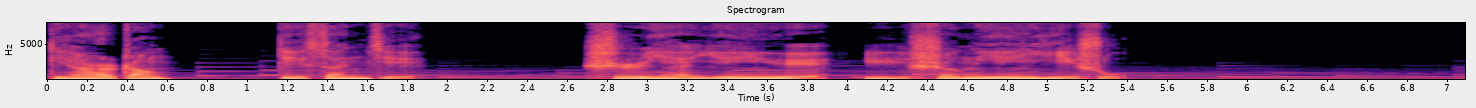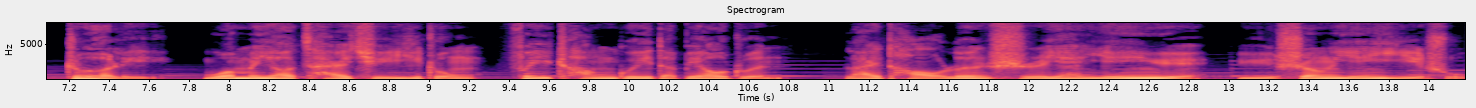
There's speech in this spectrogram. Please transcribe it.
第二章第三节：实验音乐与声音艺术。这里我们要采取一种非常规的标准来讨论实验音乐与声音艺术。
